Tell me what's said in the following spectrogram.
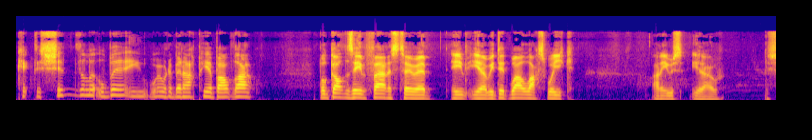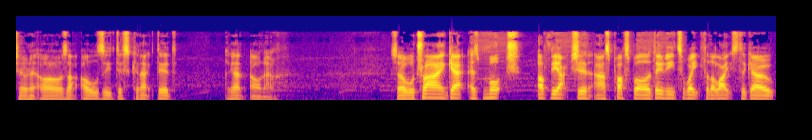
kicked his shins a little bit. He wouldn't have been happy about that. But Gonzi, in fairness to him, he you know he did well last week, and he was you know showing it. Oh, was that Olsey disconnected again? Oh no. So we'll try and get as much of the action as possible. I do need to wait for the lights to go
